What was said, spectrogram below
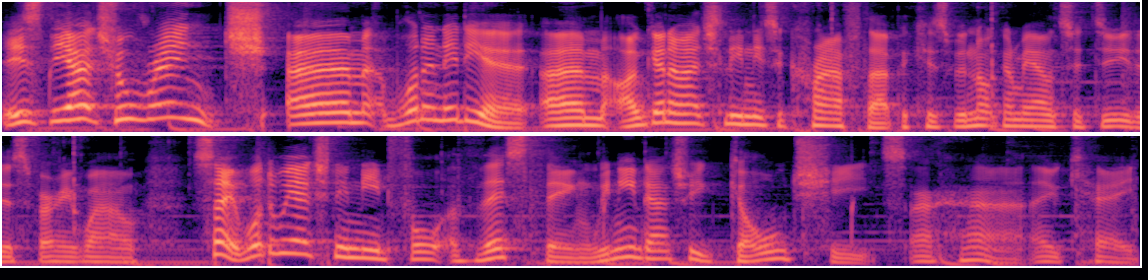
is the actual wrench. Um, what an idiot. Um, I'm going to actually need to craft that because we're not going to be able to do this very well. So, what do we actually need for this thing? We need actually gold sheets. Aha, okay.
